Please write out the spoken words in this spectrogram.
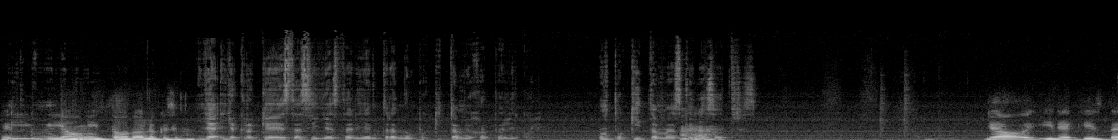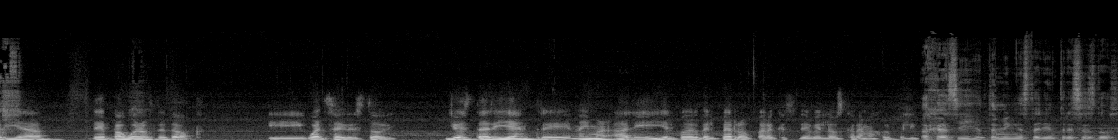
el mm. guion y todo lo que se... Ya, yo creo que esta sí ya estaría entrando un poquito a mejor película. Un poquito más que las otras. Yo y de aquí estaría The Power of the Dog y West Side Story. Yo estaría entre Neymar Ali y El Poder del Perro para que se lleve el Oscar a Mejor Película. Ajá, sí, yo también estaría entre esas dos.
